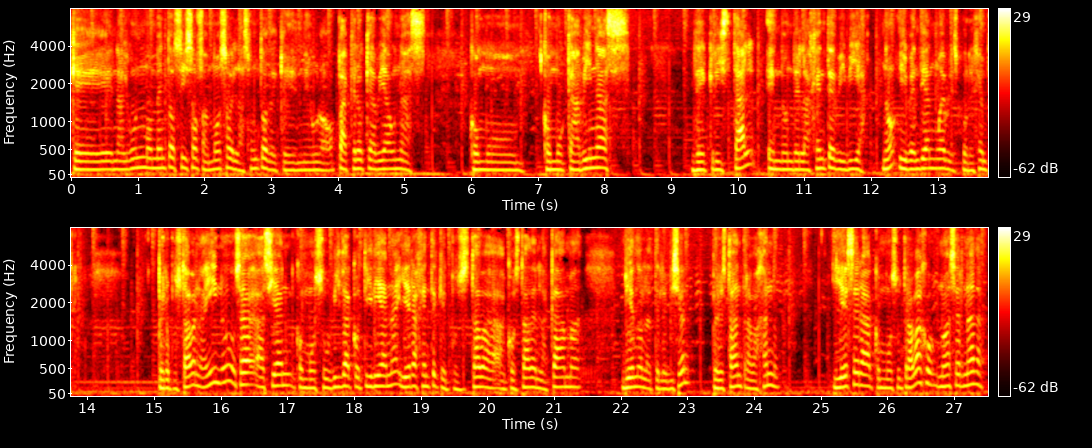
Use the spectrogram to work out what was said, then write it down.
que en algún momento se hizo famoso el asunto de que en Europa creo que había unas como, como cabinas de cristal en donde la gente vivía, ¿no? Y vendían muebles, por ejemplo. Pero pues estaban ahí, ¿no? O sea, hacían como su vida cotidiana y era gente que pues estaba acostada en la cama, viendo la televisión, pero estaban trabajando. Y ese era como su trabajo, no hacer nada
